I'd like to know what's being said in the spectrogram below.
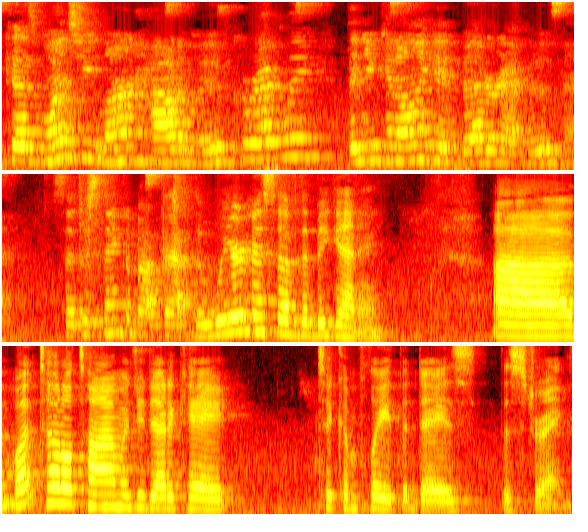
Because once you learn how to move correctly, then you can only get better at movement. So just think about that. The weirdness of the beginning. Uh, what total time would you dedicate to complete the days the strength?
